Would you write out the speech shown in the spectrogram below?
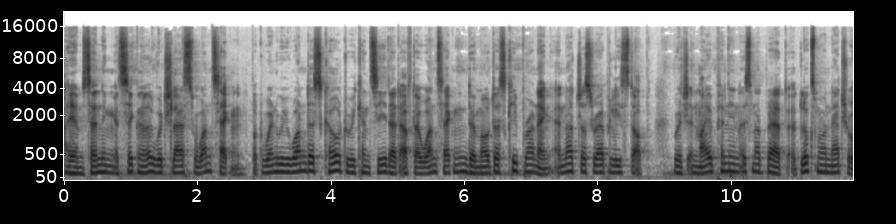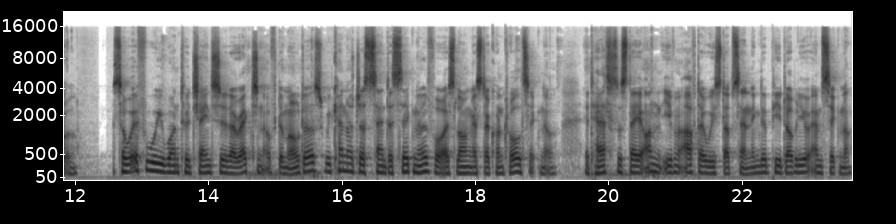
I am sending a signal which lasts 1 second, but when we run this code we can see that after 1 second the motors keep running and not just rapidly stop which in my opinion is not bad, it looks more natural. So if we want to change the direction of the motors, we cannot just send a signal for as long as the control signal. It has to stay on even after we stop sending the PWM signal.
